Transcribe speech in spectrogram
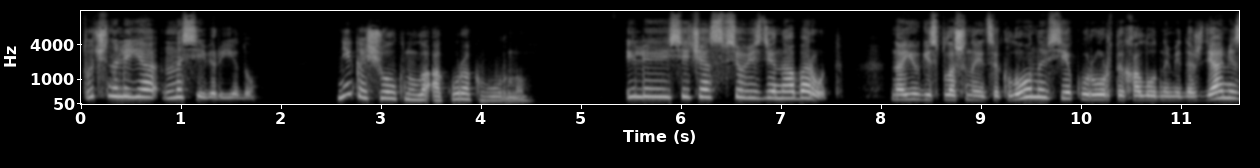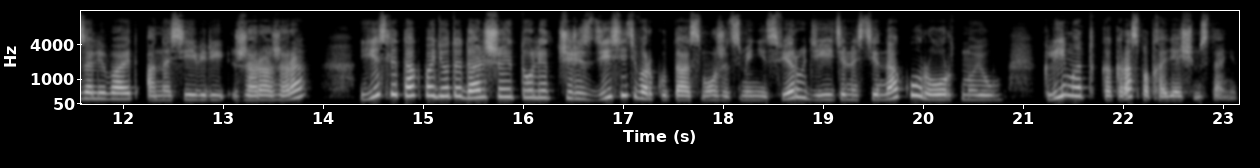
Точно ли я на север еду? Ника щелкнула окурок в урну. Или сейчас все везде наоборот? На юге сплошные циклоны, все курорты холодными дождями заливает, а на севере жара-жара? Если так пойдет и дальше, то лет через десять Воркута сможет сменить сферу деятельности на курортную. Климат как раз подходящим станет.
